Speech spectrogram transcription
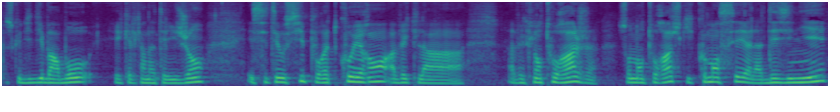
parce que Didier Barbeau est quelqu'un d'intelligent, et c'était aussi pour être cohérent avec la, avec l'entourage, son entourage qui commençait à la désigner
